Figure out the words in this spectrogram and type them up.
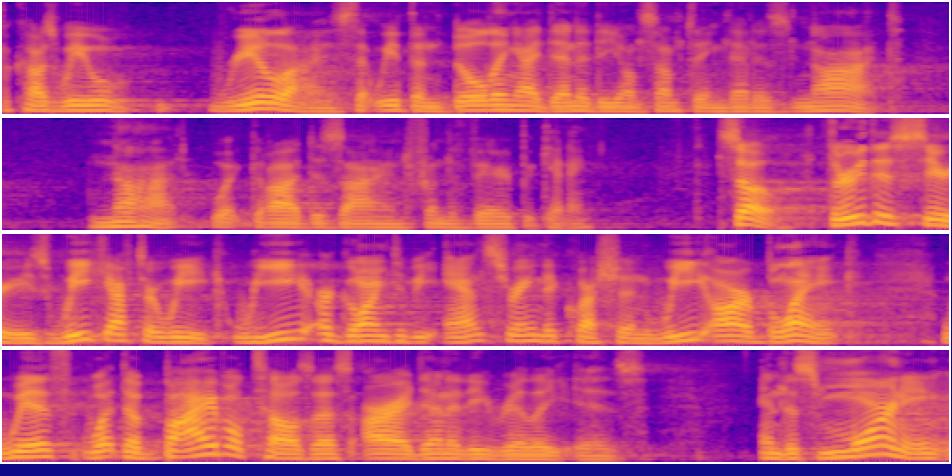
because we will realize that we've been building identity on something that is not not what God designed from the very beginning. So, through this series, week after week, we are going to be answering the question we are blank with what the Bible tells us our identity really is. And this morning,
